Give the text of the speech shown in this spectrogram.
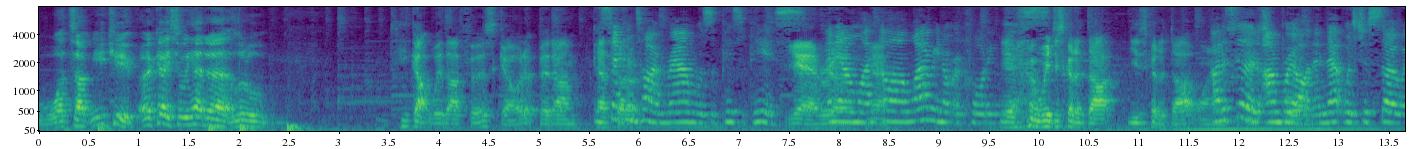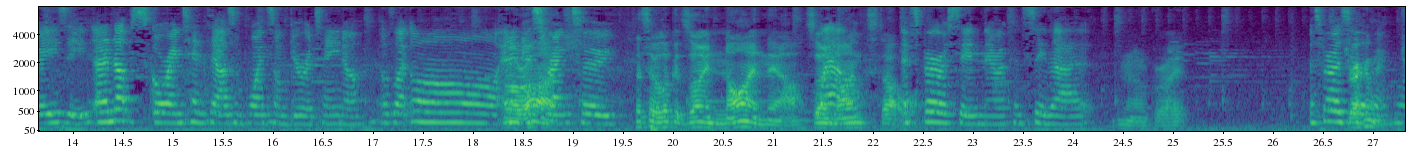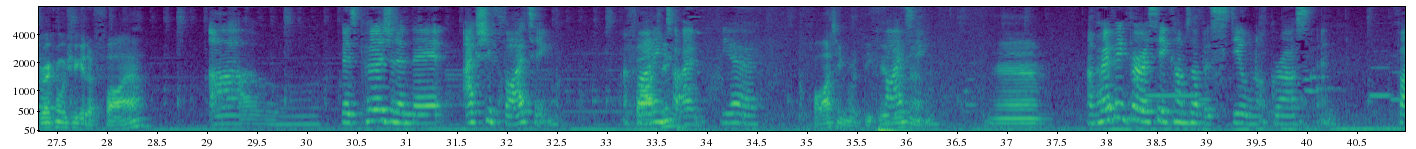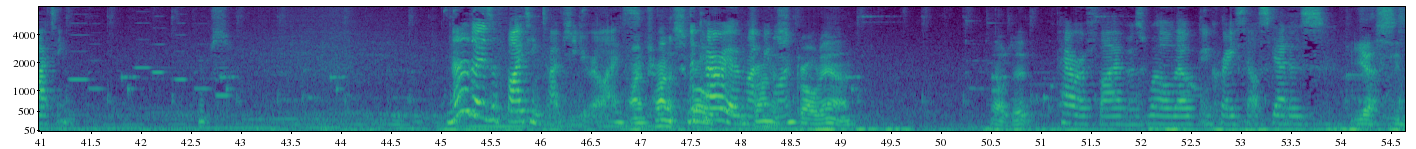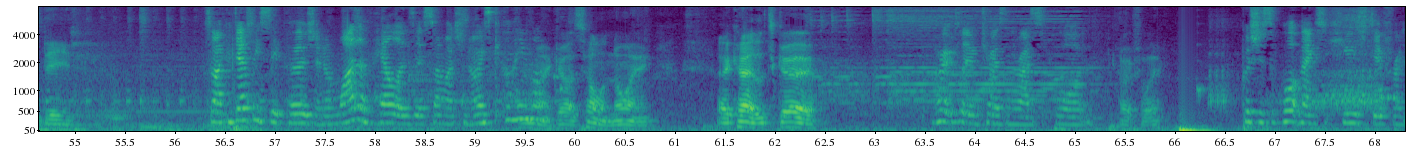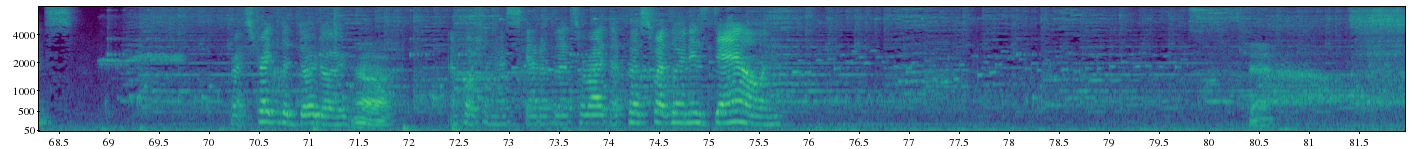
What's up, YouTube? Okay, so we had a little hiccup with our first go at it, but um, The Kath got second time round was a piece of piss. Yeah, And then I'm like, yeah. oh, why are we not recording this? Yeah, we just got a dart. You just got a dart one. I just got an Umbreon, and that was just so easy. I ended up scoring 10,000 points on Giratina. I was like, oh, and MS Alright. rank 2. Let's have a look at Zone Nine now. Zone Wow. Nine start. It's Ferroseed in there, I can see that. Oh, great. As far as Do you, reckon, do you reckon we should get a fire? Um, there's Persian in there, actually fighting. A fighting, Fighting? type, yeah, Fighting would be good. fighting. it? Yeah. I'm hoping for Ferroseed comes up as steel, not grass then. Fighting. Oops. None of those are fighting types, you do realise? I'm trying to scroll. Lucario I'm might trying be to one. scroll down. That'll do. it. Power of 5 as well, they'll increase our scatters. Yes, indeed. So I can definitely see Persian, and why the hell is there so much noise going on? Oh my god, it's hell annoying. Okay, let's go. Hopefully I've chosen the right support. Hopefully. Because your support makes a huge difference. Right, straight to the Dodo. Ah, Unfortunately no scatter, but that's alright. That first Swadloon is down. okay.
